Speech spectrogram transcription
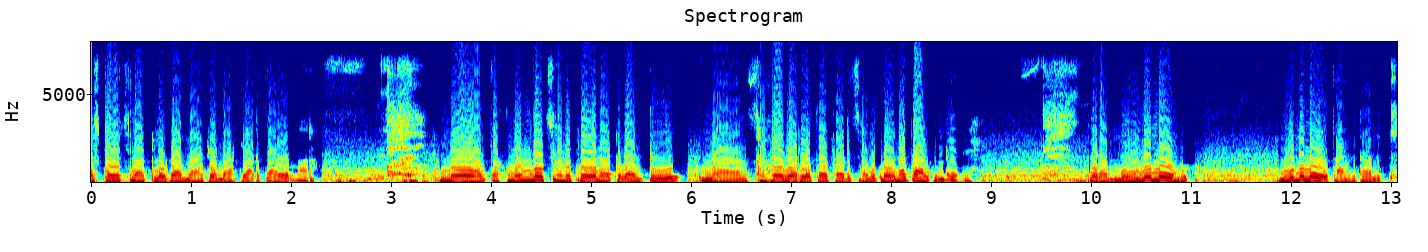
ఇష్టం వచ్చినట్లుగా మాటలు మాట్లాడుతూ ఉన్నారు. మేము అంతకు ముందు చనిపోయినటువంటి నా సహోదరులతో పాటు చనిపోయినా తాగుండేది ఇక్కడ నీళ్ళు లేవు. నీళ్ళు లేవు తాగటానికి.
